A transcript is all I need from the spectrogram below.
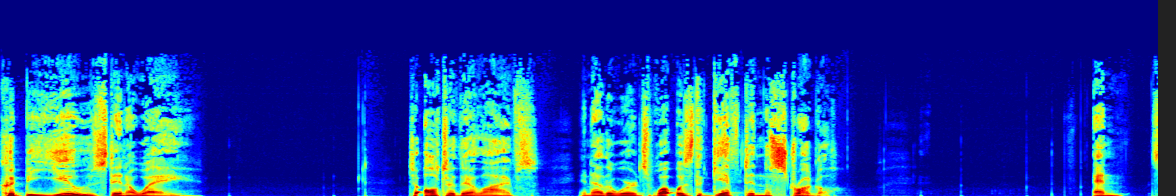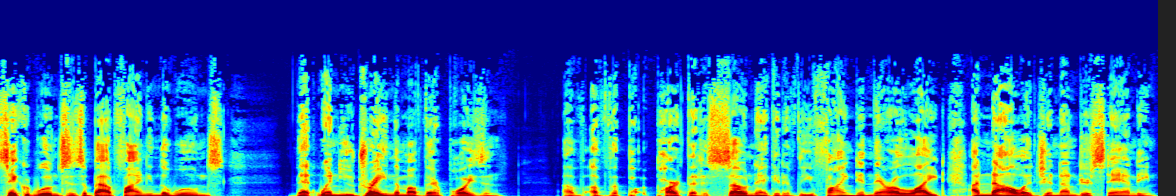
could be used in a way to alter their lives. In other words, what was the gift in the struggle? And Sacred Wounds is about finding the wounds that when you drain them of their poison, of, of the p- part that is so negative, that you find in there a light, a knowledge, an understanding,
